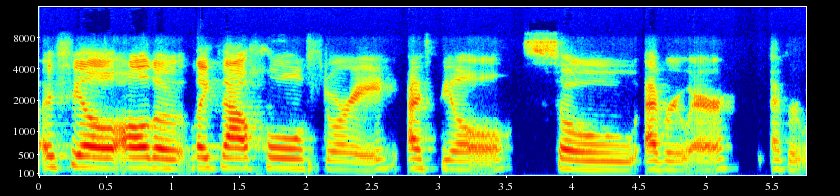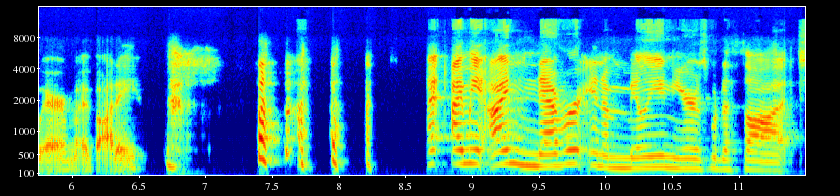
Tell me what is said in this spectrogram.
I feel all the like that whole story. I feel so everywhere everywhere in my body. I, I mean, I never in a million years would have thought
